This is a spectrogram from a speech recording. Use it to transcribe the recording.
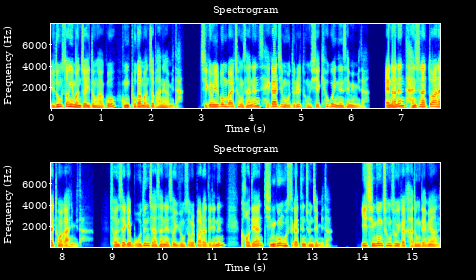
유동성이 먼저 이동하고 공포가 먼저 반응합니다. 지금 일본발 청사는 세 가지 모드를 동시에 켜고 있는 셈입니다. 엔화는 단순한 또 하나의 통화가 아닙니다. 전 세계 모든 자산에서 유동성을 빨아들이는 거대한 진공 호스 같은 존재입니다. 이 진공 청소기가 가동되면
